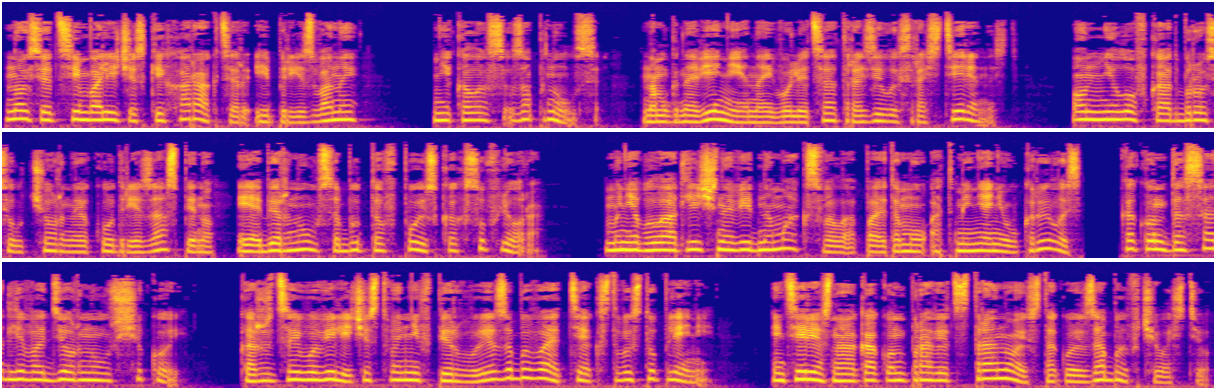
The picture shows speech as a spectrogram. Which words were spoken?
носят символический характер и призваны... Николас запнулся. На мгновение на его лице отразилась растерянность. Он неловко отбросил черные кудри за спину и обернулся, будто в поисках суфлера. Мне было отлично видно Максвелла, поэтому от меня не укрылось, как он досадливо дернул щекой. Кажется, его величество не впервые забывает текст выступлений. Интересно, а как он правит страной с такой забывчивостью?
